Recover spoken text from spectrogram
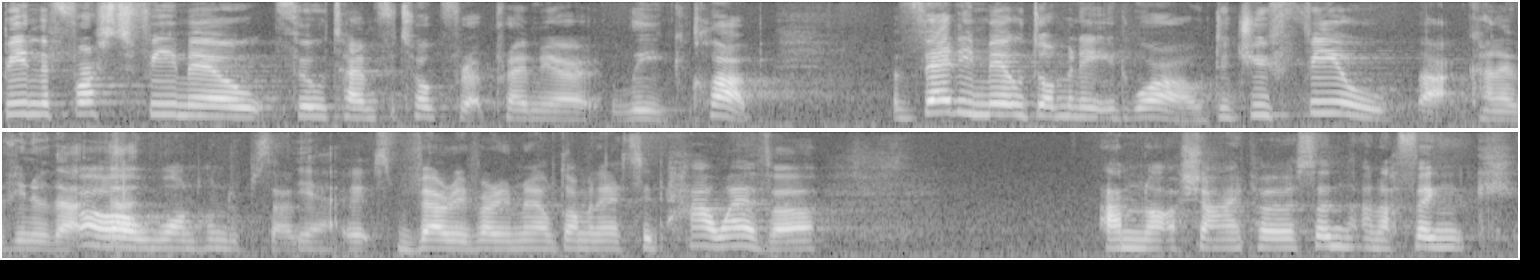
Being the first female full-time photographer at Premier League club, a very male-dominated world. Did you feel that kind of, you know, that? Oh, that 100%. Yeah. It's very, very male dominated. However, I'm not a shy person, and I think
